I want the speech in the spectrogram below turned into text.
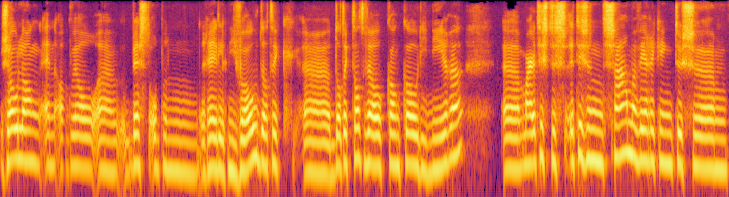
zo lang en ook wel uh, best op een redelijk niveau. Dat ik, uh, dat, ik dat wel kan coördineren. maar het is, dus, het is een samenwerking tussen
